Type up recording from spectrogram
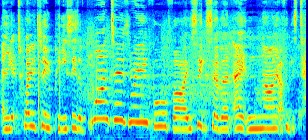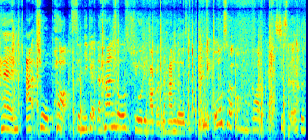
and you get 22 pieces of one, two, three, four, five, six, seven, eight, nine. I think it's 10 actual pots. And you get the handles, which you already have at the handles. And you also, oh my God, it's just open.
